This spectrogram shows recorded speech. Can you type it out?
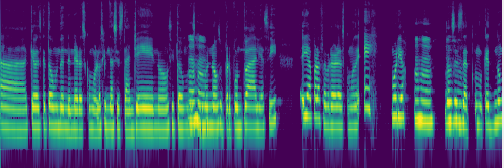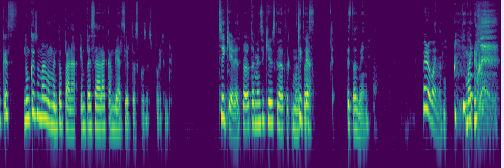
a que ves que todo el mundo en enero es como los gimnasios están llenos y todo el mundo es como no súper puntual y así. Y ya para febrero es como de, eh, murió. Entonces, Ujú. o sea, como que nunca es, nunca es un mal momento para empezar a cambiar ciertas cosas, por ejemplo. Si quieres, pero también si quieres quedarte como Sí, estás, estás bien. Pero bueno, Bueno,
